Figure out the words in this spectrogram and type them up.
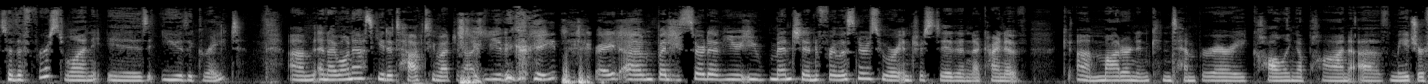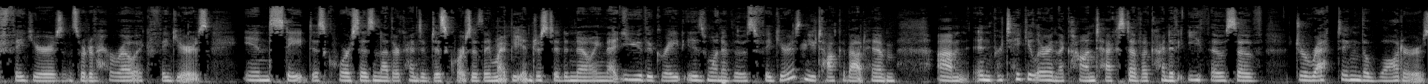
So the first one is Yu the Great. Um, and I won't ask you to talk too much about Yu the Great, right? Um, but sort of you you mentioned for listeners who are interested in a kind of um, modern and contemporary calling upon of major figures and sort of heroic figures in state discourses and other kinds of discourses. They might be interested in knowing that Yu, the Great is one of those figures. And you talk about him um, in particular in the context of a kind of ethos of directing the waters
